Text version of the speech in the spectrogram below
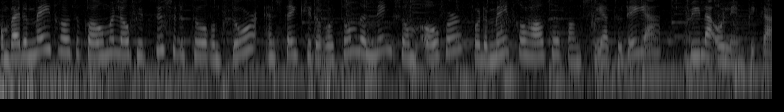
Om bij de metro te komen loop je tussen de torens door en steek je de rotonde linksom over voor de metrohalte van Ciatudea Villa Olympica.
